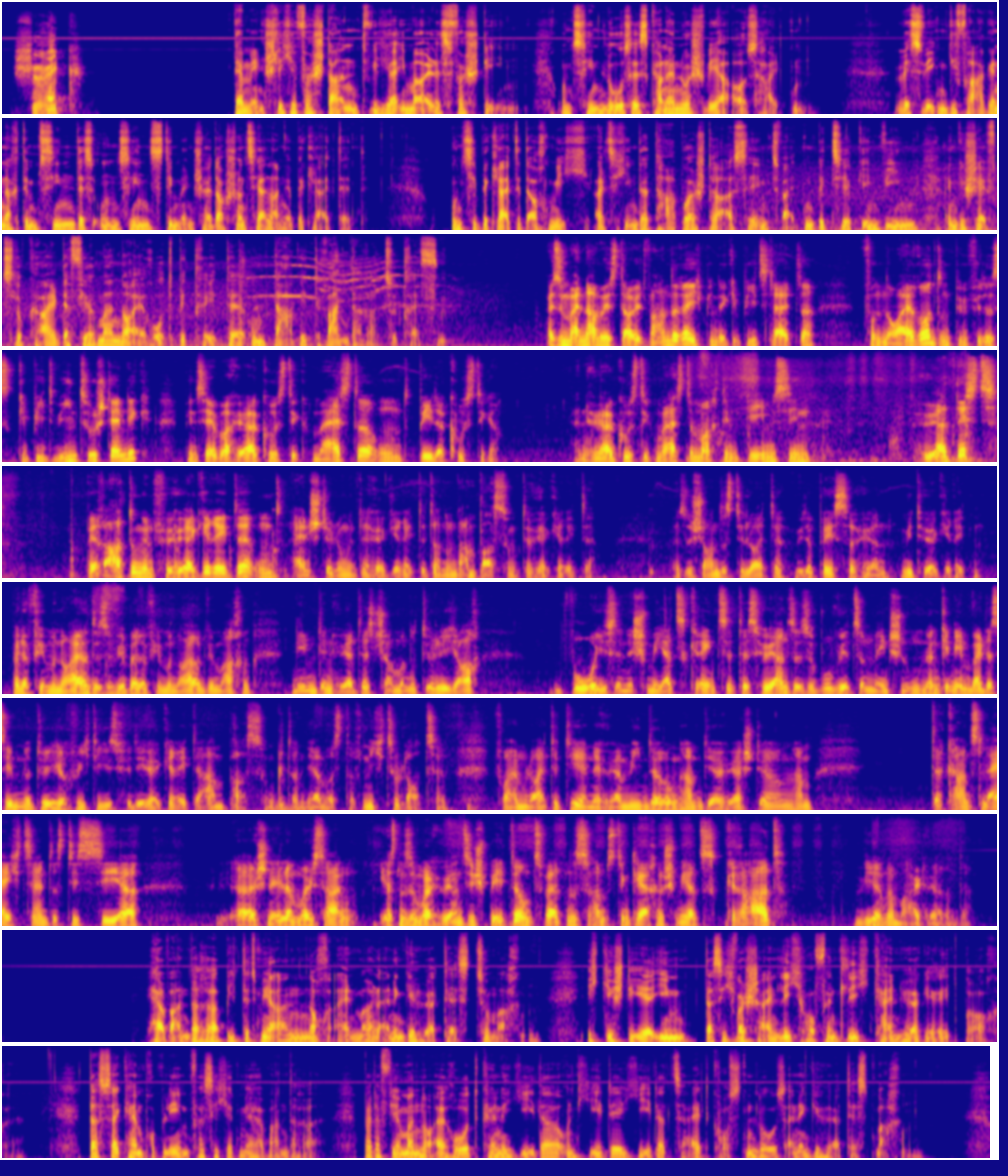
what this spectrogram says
Schreck, Der menschliche Verstand will ja immer alles verstehen, und Sinnloses kann er nur schwer aushalten. Weswegen die Frage nach dem Sinn des Unsinns die Menschheit auch schon sehr lange begleitet. Und sie begleitet auch mich, als ich in der Taborstraße im zweiten Bezirk in Wien ein Geschäftslokal der Firma Neuroth betrete, um David Wanderer zu treffen. Also mein Name ist David Wanderer, ich bin der Gebietsleiter von Neurod und bin für das Gebiet Wien zuständig. Bin selber Hörakustikmeister und Bädakustiker. Ein Hörakustikmeister macht in dem Sinn Hörtests, Beratungen für Hörgeräte und Einstellungen der Hörgeräte dann und Anpassung der Hörgeräte. Also schauen, dass die Leute wieder besser hören mit Hörgeräten. Bei der Firma Neurod, also wir bei der Firma Neurod, wir machen neben den Hörtests, schauen wir natürlich auch, wo ist eine Schmerzgrenze des Hörens, also wo wird es einem Menschen unangenehm, weil das eben natürlich auch wichtig ist für die Hörgeräteanpassung dann, ja, was darf nicht so laut sein. Vor allem Leute, die eine Hörminderung haben, die eine Hörstörung haben, da kann es leicht sein, dass die sehr äh, schnell einmal sagen, erstens einmal hören sie später und zweitens haben sie den gleichen Schmerzgrad wie ein Normalhörender. Herr Wanderer bietet mir an, noch einmal einen Gehörtest zu machen. Ich gestehe ihm, dass ich wahrscheinlich hoffentlich kein Hörgerät brauche. Das sei kein Problem, versichert mir Herr Wanderer. Bei der Firma Neuroth könne jeder und jede jederzeit kostenlos einen Gehörtest machen.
